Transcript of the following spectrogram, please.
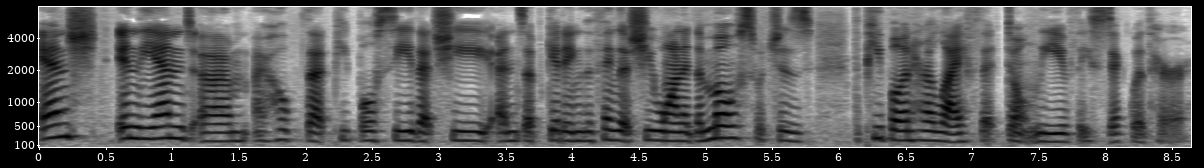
and sh- in the end, um, I hope that people see that she ends up getting the thing that she wanted the most, which is the people in her life that don't leave, they stick with her.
